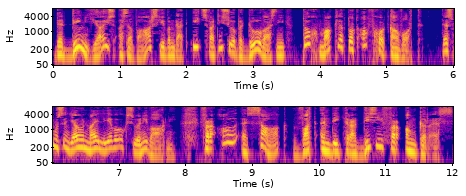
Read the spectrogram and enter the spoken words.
Dit dien juis as 'n waarskuwing dat iets wat nie so bedoel was nie, tog maklik tot afgod kan word. Dis mos in jou en my lewe ook so nie waar nie. Veral 'n saak wat in die tradisie veranker is.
